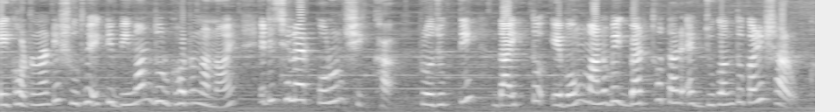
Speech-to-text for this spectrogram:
এই ঘটনাটি শুধু একটি বিমান দুর্ঘটনা নয়, এটি ছিল এক করুণ শিক্ষা, প্রযুক্তি, দায়িত্ব এবং মানবিক ব্যর্থতার এক যুগান্তকারী স্মারক।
